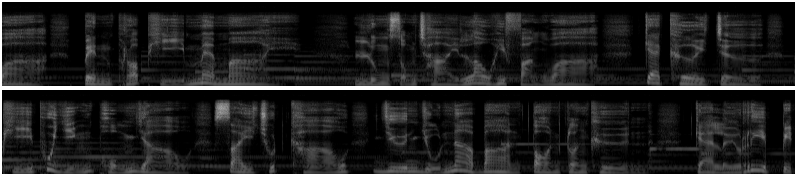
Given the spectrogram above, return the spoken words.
ว่า เป็นเพราะผีแม่ไม้ ลุงสมชายเล่าให้ฟังว่า แกเคยเจอ ผีผู้หญิงผมยาว ใส่ชุดขาว ยืนอยู่หน้าบ้านตอนกลางคืน แกเลยรีบปิด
